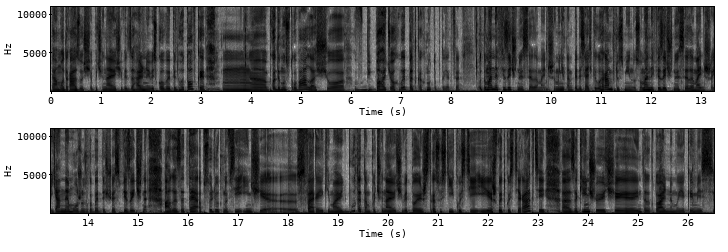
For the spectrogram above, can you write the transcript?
там одразу ще починаючи від загальної військової підготовки, е, продемонструвала, що в багатьох випадках, ну тобто, як це, от у мене фізичної сили менше. Мені там 50 кілограм плюс-мінус. У мене фізичної сили менше. Я не можу зробити щось фізичне, але зате абсолютно всі інші е, сфери, які мають бути там, починаючи від тої ж стресостійкості і швидкості реакцій, е, закінчуючи інтелектуальними якимись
